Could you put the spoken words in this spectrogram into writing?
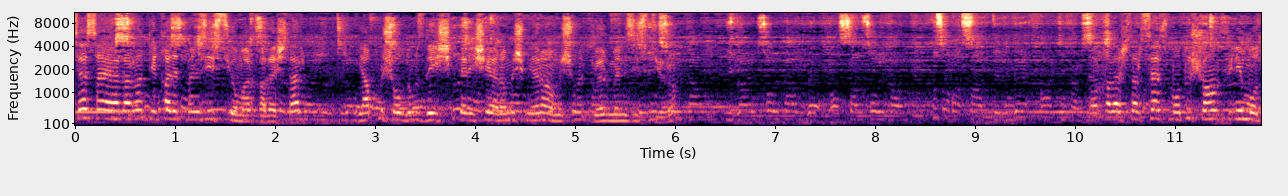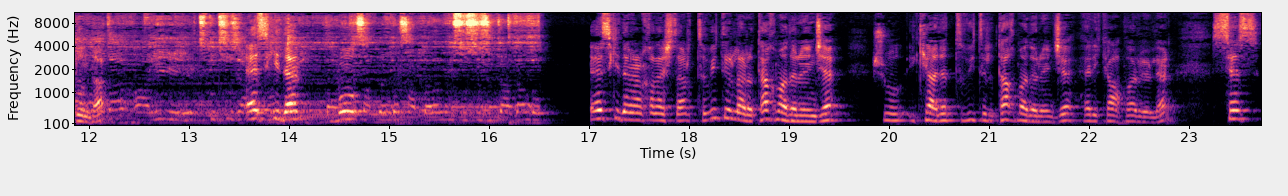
Ses ayarlarına dikkat etmenizi istiyorum arkadaşlar. Yapmış olduğumuz değişiklikler işe yaramış mı yaramamış mı görmenizi istiyorum. İbrahim Soykan ve Hasan Soykan bu sabah saatlerinde karşıya Arkadaşlar ses modu şu an film modunda. Eskiden bu Eskiden arkadaşlar Twitter'ları takmadan önce şu iki adet Twitter'ı takmadan önce her iki hoparlörler ses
